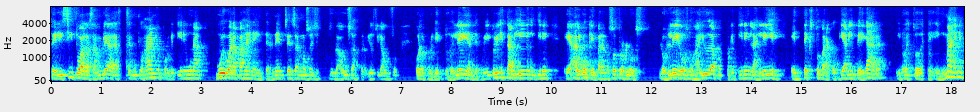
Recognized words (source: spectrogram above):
Felicito a la Asamblea de hace muchos años porque tienen una muy buena página de internet. César, no sé si tú la usas, pero yo sí la uso con los proyectos de ley, anteproyectos de ley. Está bien y tienen eh, algo que para nosotros los, los legos nos ayuda porque tienen las leyes en texto para copiar y pegar y no esto en imágenes.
